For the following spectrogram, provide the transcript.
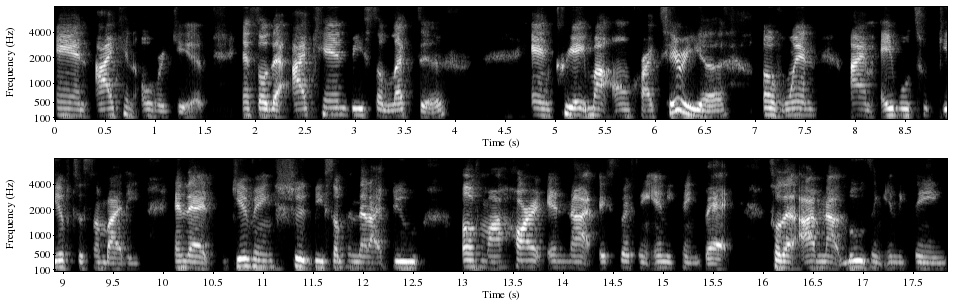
and I can overgive. And so that I can be selective and create my own criteria of when I'm able to give to somebody. And that giving should be something that I do of my heart and not expecting anything back so that I'm not losing anything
